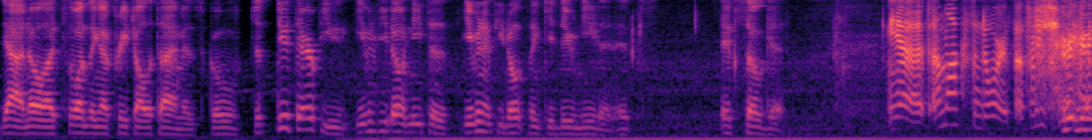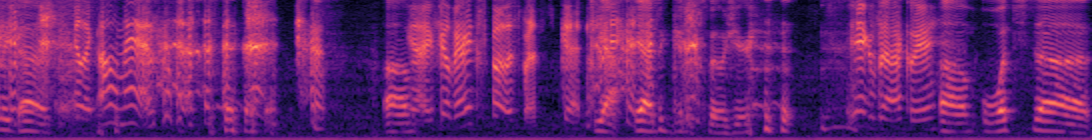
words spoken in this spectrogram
yeah, no, that's the one thing I preach all the time is go just do therapy, even if you don't need to, even if you don't think you do need it. It's it's so good. Yeah, it unlocks some doors, that's for sure. It really does. You're like, oh man. Um, yeah, you feel very exposed, but it's good. yeah, yeah, it's a good exposure. exactly. um, what's uh,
